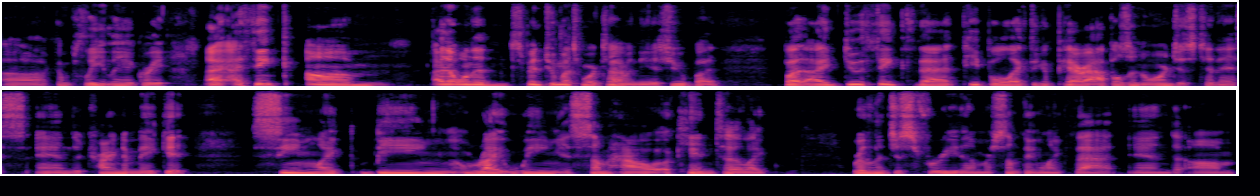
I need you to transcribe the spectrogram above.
uh completely agree i, I think um i don't want to spend too much more time on the issue but but i do think that people like to compare apples and oranges to this and they're trying to make it seem like being right wing is somehow akin to like religious freedom or something like that. And um,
